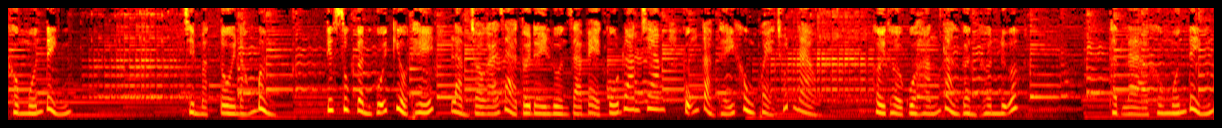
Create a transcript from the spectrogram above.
Không muốn tỉnh, trên mặt tôi nóng bừng. Tiếp xúc gần gũi kiểu thế làm cho gái giả tôi đây luôn ra vẻ cố đoan trang cũng cảm thấy không khỏe chút nào. Hơi thở của hắn càng gần hơn nữa. Thật là không muốn tỉnh.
